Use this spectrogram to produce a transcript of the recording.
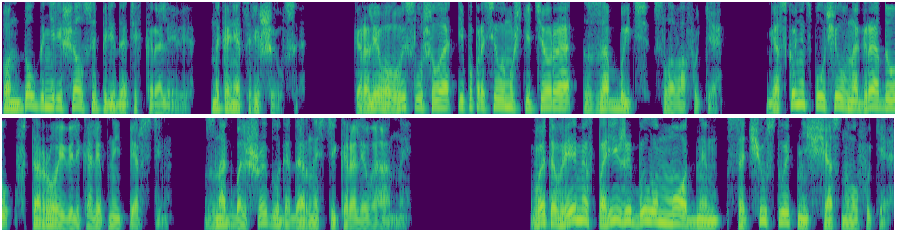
Он долго не решался передать их королеве. Наконец решился. Королева выслушала и попросила мушкетера забыть слова Фуке. Гасконец получил в награду второй великолепный перстень. Знак большой благодарности королевы Анны. В это время в Париже было модным сочувствовать несчастному Фуке.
